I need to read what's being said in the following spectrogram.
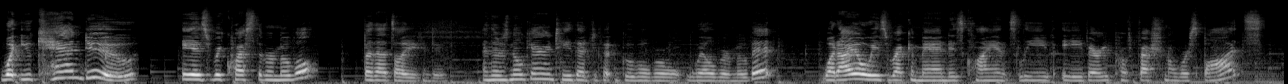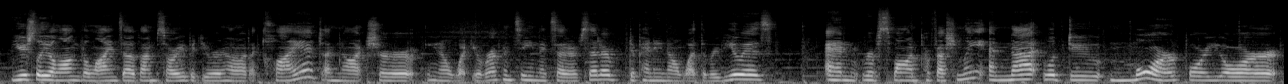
What you can do is request the removal, but that's all you can do. And there's no guarantee that Google will, will remove it. What I always recommend is clients leave a very professional response, usually along the lines of, I'm sorry, but you're not a client. I'm not sure, you know, what you're referencing, etc., etc., depending on what the review is, and respond professionally. And that will do more for your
